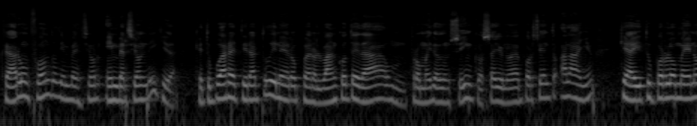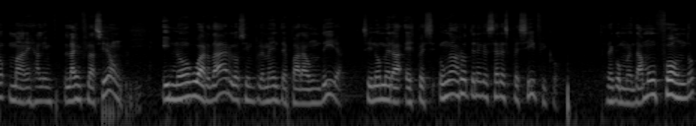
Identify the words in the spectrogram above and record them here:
crear un fondo de inversión, inversión líquida, que tú puedas retirar tu dinero, pero el banco te da un promedio de un 5, 6 o 9% al año, que ahí tú por lo menos manejas la inflación y no guardarlo simplemente para un día, sino, mira, un ahorro tiene que ser específico. Recomendamos un fondo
